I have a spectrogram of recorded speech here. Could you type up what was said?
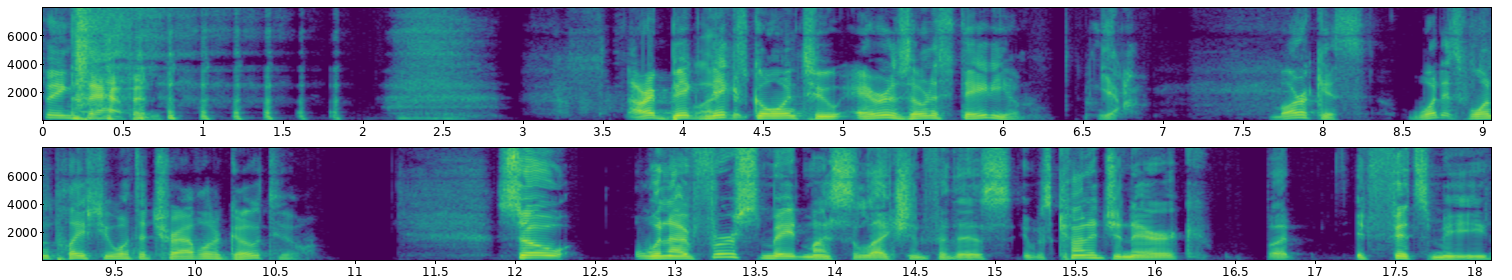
Things happen. All right, Big Like Nic's it. going to Arizona Stadium. Yeah. Marcus, what is one place you want to travel or go to? So when I first made my selection for this, it was kind of generic, but it fits me,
